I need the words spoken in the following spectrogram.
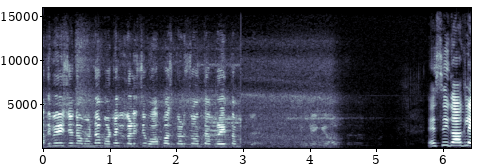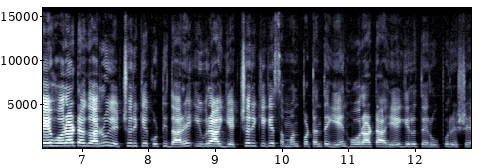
ಅಧಿವೇಶನವನ್ನ ಮೊಟಕುಗೊಳಿಸಿ ವಾಪಸ್ ಕಳಿಸುವಂತ ಪ್ರಯತ್ನ ಎಸ್ ಹೋರಾಟಗಾರರು ಎಚ್ಚರಿಕೆ ಕೊಟ್ಟಿದ್ದಾರೆ. ಇವರ ಎಚ್ಚರಿಕೆಗೆ ಸಂಬಂಧಪಟ್ಟಂತೆ ಏನು ಹೋರಾಟ, ಹೇಗಿರುತ್ತೆ ರೂಪುರೇಷೆ,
